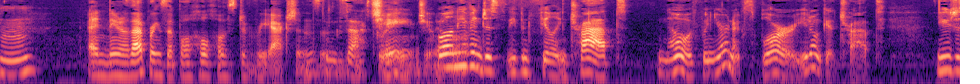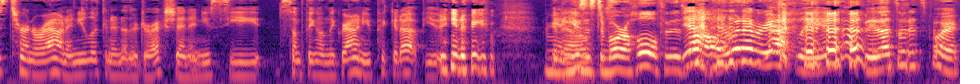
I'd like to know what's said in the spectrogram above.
Mm-hmm. And, you know, that brings up a whole host of reactions and exactly. change. You know? Well, and even just even feeling trapped. No, if when you're an explorer, you don't get trapped. You just turn around and you look in another direction and you see something on the ground. You pick it up. You you know you. I'm going to know, use this to bore a hole through this Yeah, wall or whatever. exactly, yeah. exactly. That's what it's for.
